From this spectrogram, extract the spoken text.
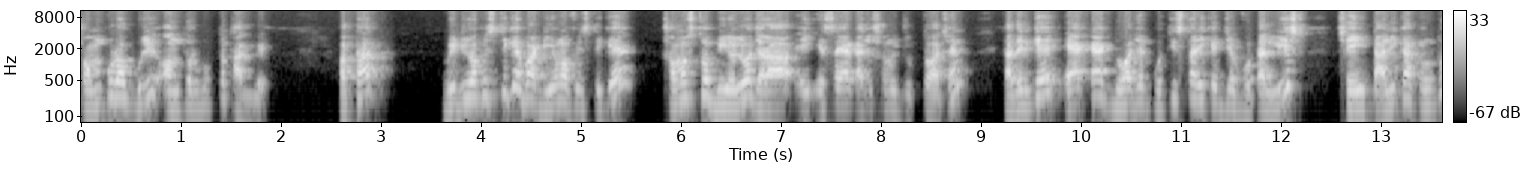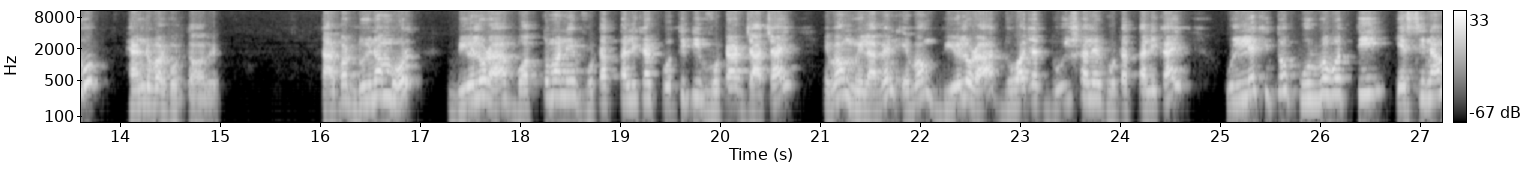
সম্পূরকগুলি অন্তর্ভুক্ত থাকবে। অর্থাৎ বিডিও অফিস থেকে বা ডিএম অফিস থেকে সমস্ত বিএলও যারা এই এসআইআর কাজের সঙ্গে যুক্ত আছেন, তাদেরকে এক এক দু হাজার পঁচিশ তারিখের যে ভোটার লিস্ট, সেই তালিকা কিন্তু হ্যান্ড করতে হবে। তারপর দুই নম্বর, বিএলওরা বর্তমানে ভোটার তালিকার প্রতিটি ভোটার যাচাই এবং মেলাবেন এবং বিএলওরা দু সালের ভোটার তালিকায় উল্লেখিত পূর্ববর্তী এসি নাম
